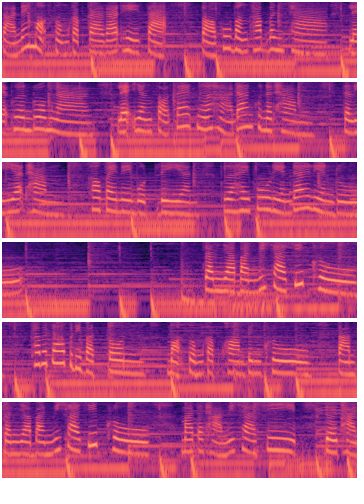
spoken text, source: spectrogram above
สารได้เหมาะสมกับกาลเทศะ ต่อผู้บังคับบัญชา และเพื่อนร่วมงาน และยังสอดแทรกเนื้อหาด้านคุณธรรม จริยธรรม เข้าไปในบทเรียน เพื่อให้ผู้เรียนได้เรียนรู้ จรรยาบรรณวิชาชีพครู ข้าพเจ้าปฏิบัติตน เหมาะสมกับความเป็นครู ตามจรรยาบรรณวิชาชีพครู มาตรฐานวิชาชีพ โดยผ่าน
